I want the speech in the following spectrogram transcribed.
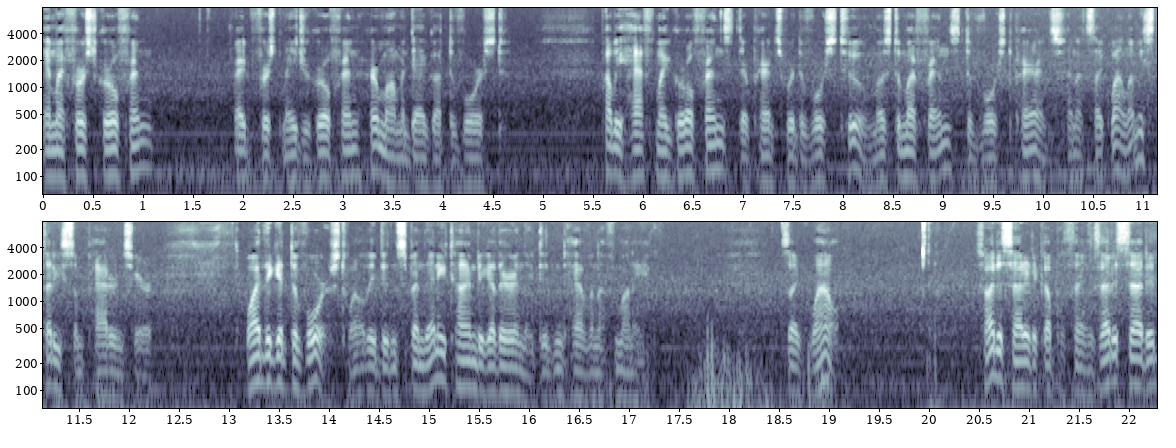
And my first girlfriend, right, first major girlfriend, her mom and dad got divorced. Probably half my girlfriends, their parents were divorced too. Most of my friends, divorced parents. And it's like, wow, let me study some patterns here. Why'd they get divorced? Well, they didn't spend any time together and they didn't have enough money. It's like, wow. So I decided a couple things. I decided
